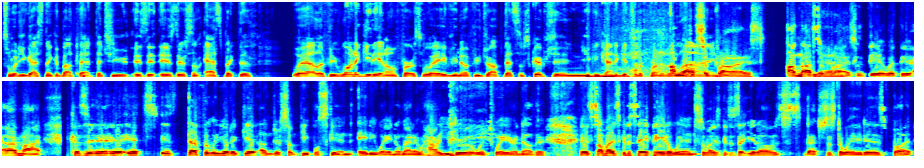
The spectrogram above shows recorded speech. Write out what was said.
So what do you guys think about that? That you is it is there some aspect of well, if you want to get in on first wave, you know, if you drop that subscription, you can kind of get to the front of the I'm line. not surprised. I'm not Yeah. surprised with you. With you, I'm not because it, it, it's it's definitely gonna get under some people's skin anyway. No matter how you do it, which way or another, if somebody's gonna say pay to win, somebody's gonna say you know it's, that's just the way it is. But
